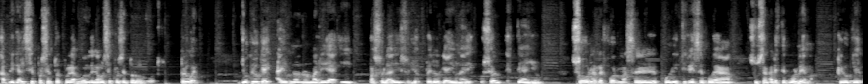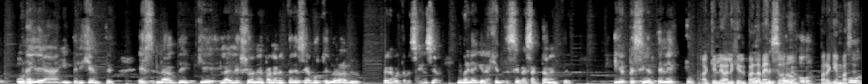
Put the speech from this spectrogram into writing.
aplicar el 100% del programa cuando tengamos el 100% de los votos. Pero bueno, yo creo que hay, una normalidad y paso el aviso, yo espero que haya una discusión este año sobre reformas eh, políticas y se pueda subsanar este problema. Creo que una idea inteligente es la de que la elección parlamentaria sea posterior a la primera vuelta presidencial, de manera que la gente sepa exactamente y el presidente electo. ¿A quién le va a elegir el Parlamento, no? ¿Para quién va a ser? O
